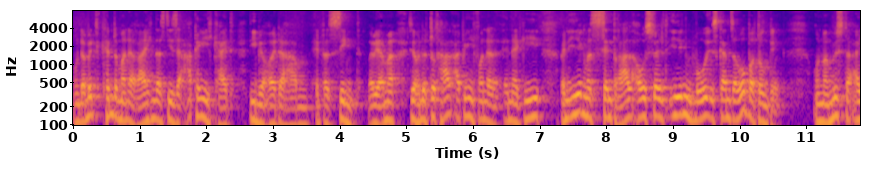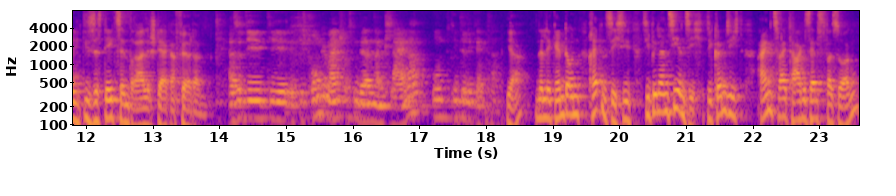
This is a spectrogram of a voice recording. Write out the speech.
Und damit könnte man erreichen, dass diese Abhängigkeit, die wir heute haben, etwas sinkt. Weil wir haben sind heute total abhängig von der Energie. Wenn irgendwas zentral ausfällt, irgendwo ist ganz Europa dunkel. Und man müsste eigentlich dieses Dezentrale stärker fördern. Also die, die, die Stromgemeinschaften werden dann kleiner und intelligenter. Ja, intelligenter und retten sich. Sie, sie bilanzieren sich. Sie können sich ein, zwei Tage selbst versorgen.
